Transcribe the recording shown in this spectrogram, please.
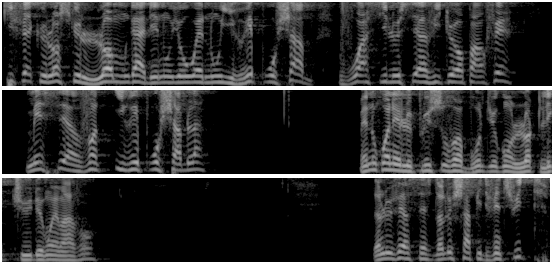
Qui fait que lorsque l'homme garde nous, nous irréprochable. Voici le serviteur parfait. Mais servante irréprochable là. Mais nous connaissons le plus souvent, bon Dieu, l'autre lecture de moi, ma Dans le verset, dans le chapitre 28,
